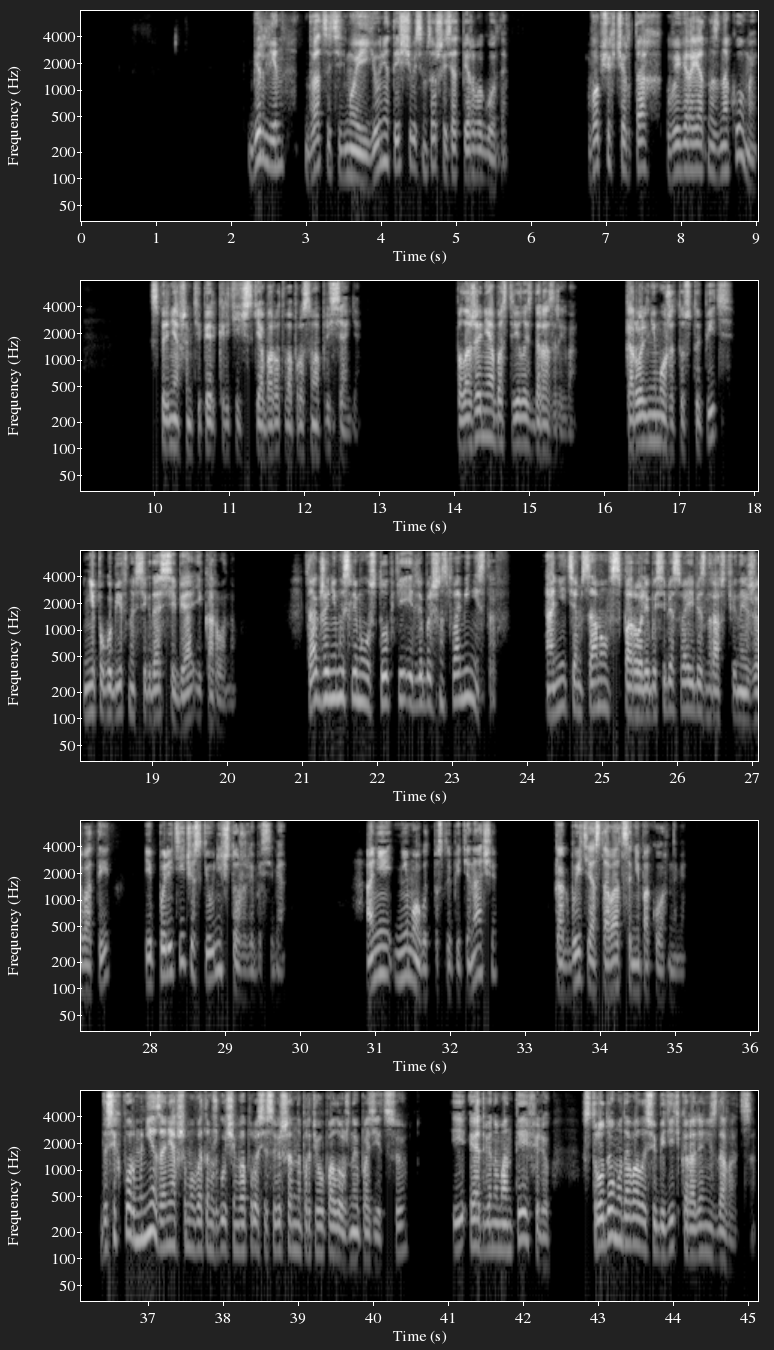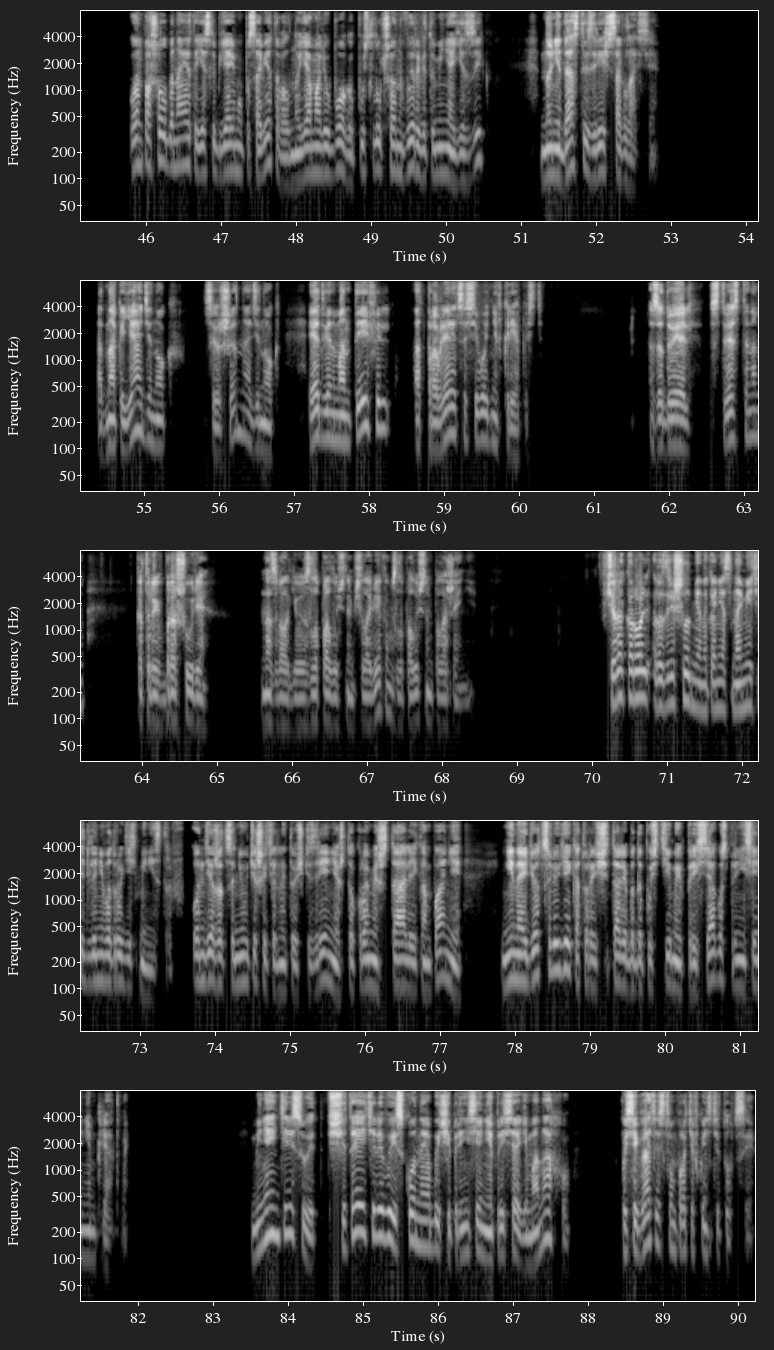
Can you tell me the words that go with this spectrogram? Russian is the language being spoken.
Берлин, 27 июня 1861 года. В общих чертах вы, вероятно, знакомы с принявшим теперь критический оборот вопросом о присяге. Положение обострилось до разрыва. Король не может уступить, не погубив навсегда себя и корону. Также немыслимы уступки и для большинства министров. Они тем самым вспороли бы себе свои безнравственные животы и политически уничтожили бы себя. Они не могут поступить иначе, как быть и оставаться непокорными. До сих пор мне, занявшему в этом жгучем вопросе совершенно противоположную позицию, и Эдвину Монтефелю с трудом удавалось убедить короля не сдаваться. Он пошел бы на это, если б я ему посоветовал, но я молю Бога, пусть лучше он вырвет у меня язык, но не даст изречь согласия. Однако я одинок, совершенно одинок. Эдвин Монтейфель отправляется сегодня в крепость. За дуэль с Твестеном, который в брошюре назвал его злополучным человеком в злополучном положении. Вчера король разрешил мне, наконец, наметить для него других министров. Он держится неутешительной точки зрения, что кроме Штали и компании не найдется людей, которые считали бы допустимой присягу с принесением клятвы. Меня интересует, считаете ли вы исконный обычай принесения присяги монарху посягательством против Конституции?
